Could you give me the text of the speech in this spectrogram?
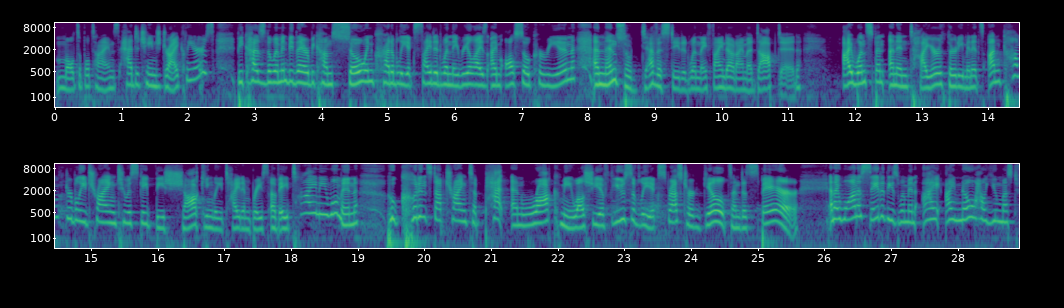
multiple times had to change dry cleaners because the women there become so incredibly excited when they realize I'm also Korean and then so devastated when they find out I'm adopted. I once spent an entire 30 minutes uncomfortably trying to escape the shockingly tight embrace of a tiny woman who couldn't stop trying to pet and rock me while she effusively expressed her guilt and despair. And I want to say to these women, I, I know how you must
